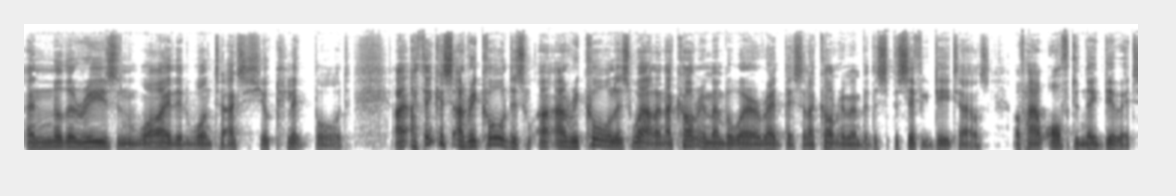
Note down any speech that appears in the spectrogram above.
another reason why they'd want to access your clipboard. I, I think as I recalled as I, I recall as well, and I can't remember where I read this, and I can't remember the specific details of how often they do it,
